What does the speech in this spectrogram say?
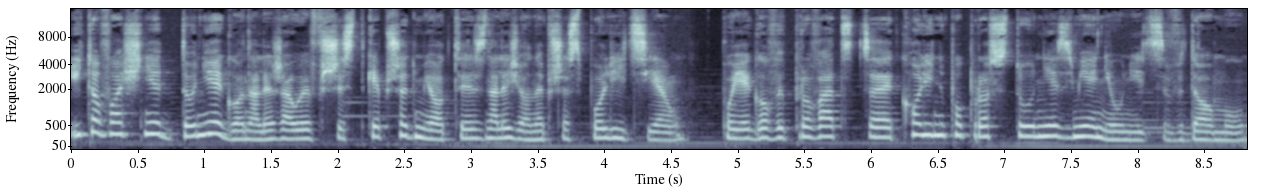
i to właśnie do niego należały wszystkie przedmioty znalezione przez policję. Po jego wyprowadzce Colin po prostu nie zmienił nic w domu.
